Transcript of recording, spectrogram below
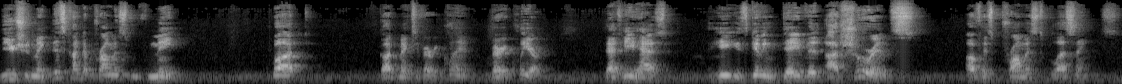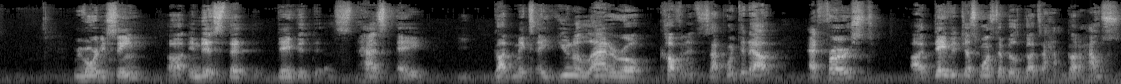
you should make this kind of promise with me. But God makes it very clear, very clear that He has He is giving David assurance of His promised blessings. We've already seen uh, in this that David has a God makes a unilateral covenant, as I pointed out at first, uh, David just wants to build God's a, God a house.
